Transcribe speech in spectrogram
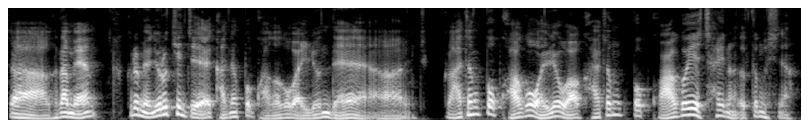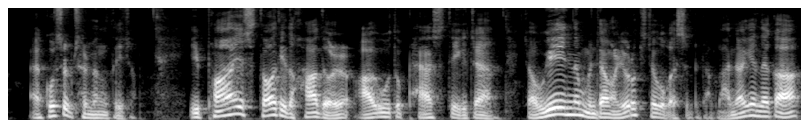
자, 그 다음에 그러면 이렇게 이제 가정법 과거가 완료인데 아, 가정법 과거 완료와 가정법 과거의 차이는 어떤 것이냐? 아, 그것을 설명드리죠. If I studied harder, I would pass the exam. 자, 위에 있는 문장을 이렇게 적어봤습니다. 만약에 내가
